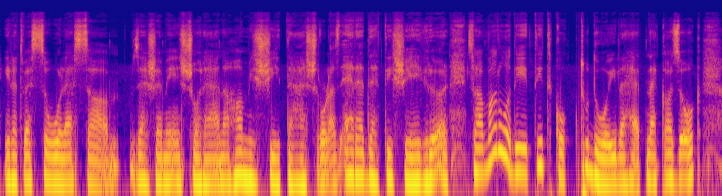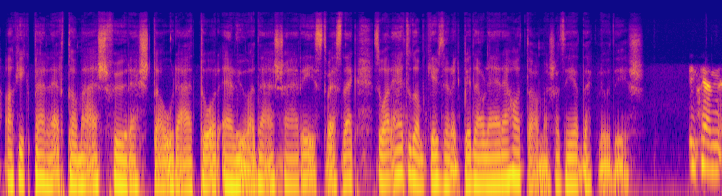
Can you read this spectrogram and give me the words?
illetve szó lesz az esemény során a hamisításról, az eredetiségről. Szóval valódi titkok tudói lehetnek azok, akik Peller Tamás főrestaurátor előadásán részt vesznek. Szóval el tudom képzelni, hogy például erre hatalmas az érdeklődés. Igen,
